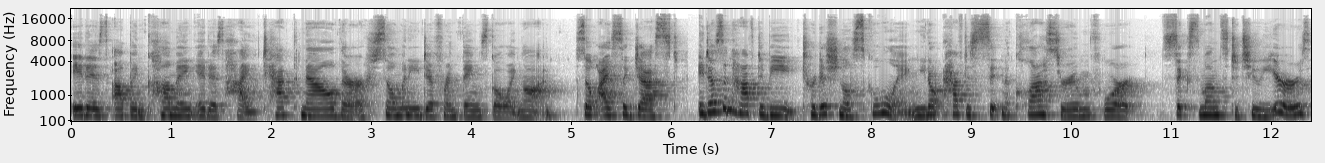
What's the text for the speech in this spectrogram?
It is up and coming, it is high tech now. There are so many different things going on. So I suggest it doesn't have to be traditional schooling. You don't have to sit in a classroom for six months to two years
